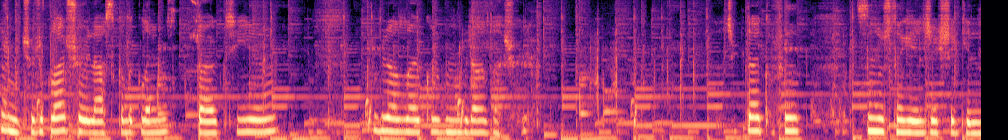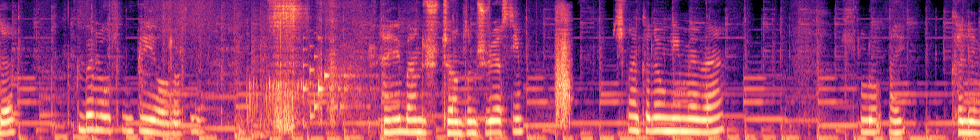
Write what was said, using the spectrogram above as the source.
Durun çocuklar şöyle askılıklarınızı düzelteyim. Biraz daha yukarı bunu biraz daha şöyle. Daha kafasının üstüne gelecek şekilde. Böyle olsun iyi olur. Ee, ben de şu çantamı şuraya asayım. Çıkan kalemliğimi ve sulu ay kalem.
